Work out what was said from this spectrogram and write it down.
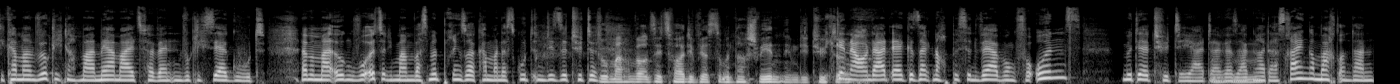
Die kann man wirklich noch mal mehrmals verwenden, wirklich sehr gut. Wenn man mal irgendwo ist und die Mama was mitbringen soll, kann man das gut in diese Tüte Du machen wir uns nichts vor, die wirst du mit nach Schweden nehmen, die Tüte. Genau, und da hat er gesagt, noch ein bisschen Werbung für uns. Mit der Tüte, ja, hat er gesagt, hat das reingemacht und dann,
